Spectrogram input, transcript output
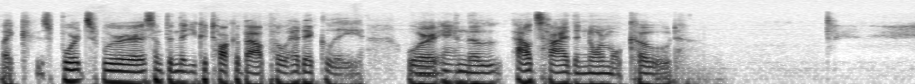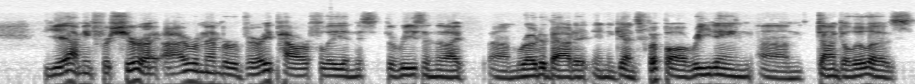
like sports were something that you could talk about poetically or mm-hmm. in the outside the normal code. Yeah, I mean, for sure. I, I remember very powerfully, and this is the reason that I um, wrote about it in Against Football, reading um, Don DeLillo's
